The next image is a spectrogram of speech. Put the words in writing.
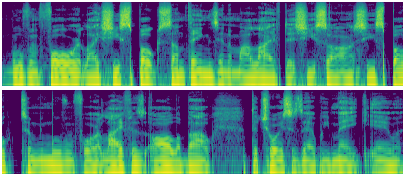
moving forward like she spoke some things into my life that she saw and she spoke to me moving forward life is all about the choices that we make and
